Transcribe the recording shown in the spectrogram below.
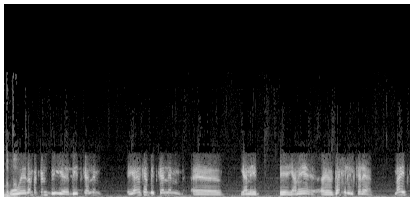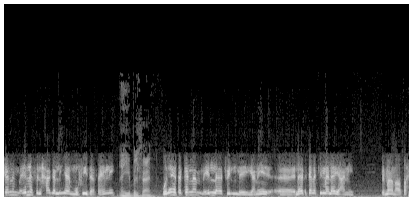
بالضبط. ولما كان بي بيتكلم يعني كان بيتكلم آه يعني يعني آه داخل الكلام. ما يتكلم إلا في الحاجة اللي هي مفيدة فاهمني؟ أيوه بالفعل. ولا يتكلم إلا في يعني آه لا يتكلم فيما لا يعنيه بمعنى صح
